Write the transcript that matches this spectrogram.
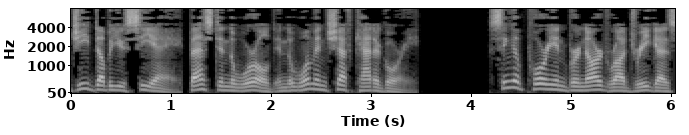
GWCA Best in the World in the Woman Chef category. Singaporean Bernard Rodriguez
